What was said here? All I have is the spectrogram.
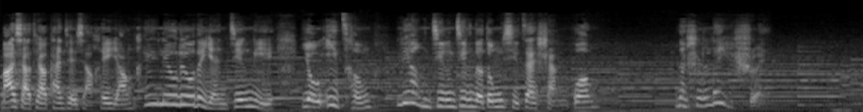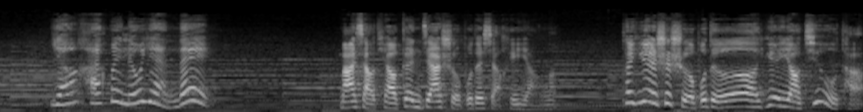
马小跳看见小黑羊黑溜溜的眼睛里有一层亮晶晶的东西在闪光，那是泪水。羊还会流眼泪。马小跳更加舍不得小黑羊了，他越是舍不得，越要救它。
